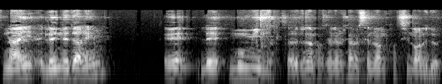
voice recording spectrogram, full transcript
tnaï, les nedarim, et les moumines. C'est la deuxième partie de la Mishnah, mais c'est le même principe dans les deux.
